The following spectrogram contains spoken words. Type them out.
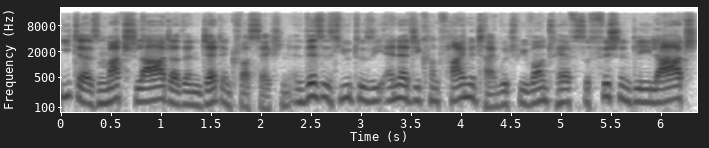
ITER is much larger than JET in cross section. And this is due to the energy confinement time, which we want to have sufficiently large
